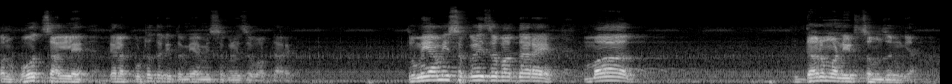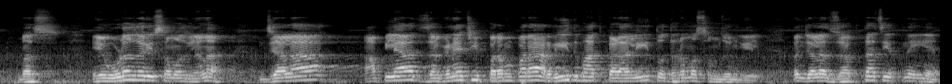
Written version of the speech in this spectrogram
पण होत चालले त्याला कुठंतरी तुम्ही आम्ही सगळे जबाबदार आहे. तुम्ही आम्ही सगळे जबाबदार आहे. मग धर्म नीट समजून घ्या. बस. एवढं जरी समजलं ना ज्याला आपल्या जगण्याची परंपरा रीतभात कळाली तो धर्म समजून घेईल. पण ज्याला जगताच येत नाही आहे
